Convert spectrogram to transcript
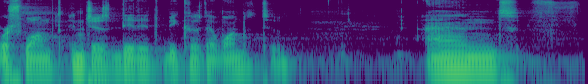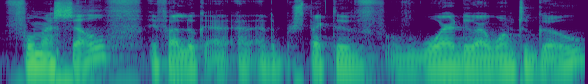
were swamped and just did it because they wanted to. And f- for myself, if I look at, at, the perspective of where do I want to go,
